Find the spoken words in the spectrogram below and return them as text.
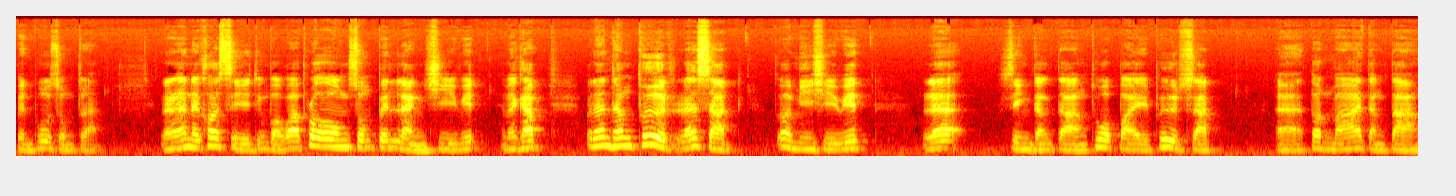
เป็นผู้ทรงตรัส ดังนั้นในข้อ 4 จึงบอกว่าพระองค์ทรงเป็นแหล่งชีวิตเห็นไหมครับเพราะฉะนั้นทั้งพืชและสัตว์ก็มีชีวิต และสิ่งต่างๆ ทั่วไปพืชสัตว์ต้นไม้ต่าง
